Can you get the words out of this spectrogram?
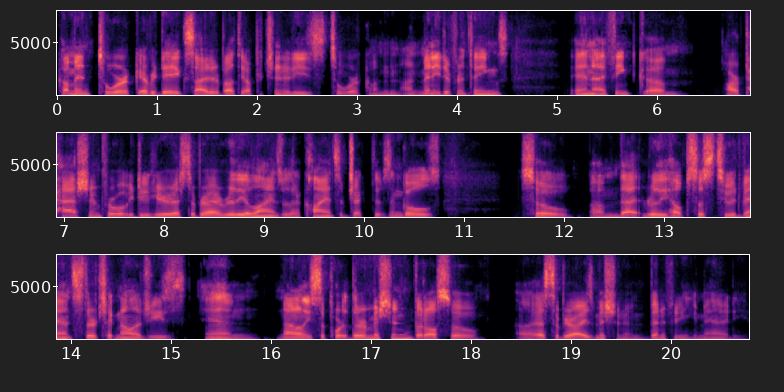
come into work every day excited about the opportunities to work on on many different things, and I think um, our passion for what we do here at SWRI really aligns with our clients' objectives and goals. So um, that really helps us to advance their technologies and not only support their mission, but also uh, SWRI's mission of benefiting humanity.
